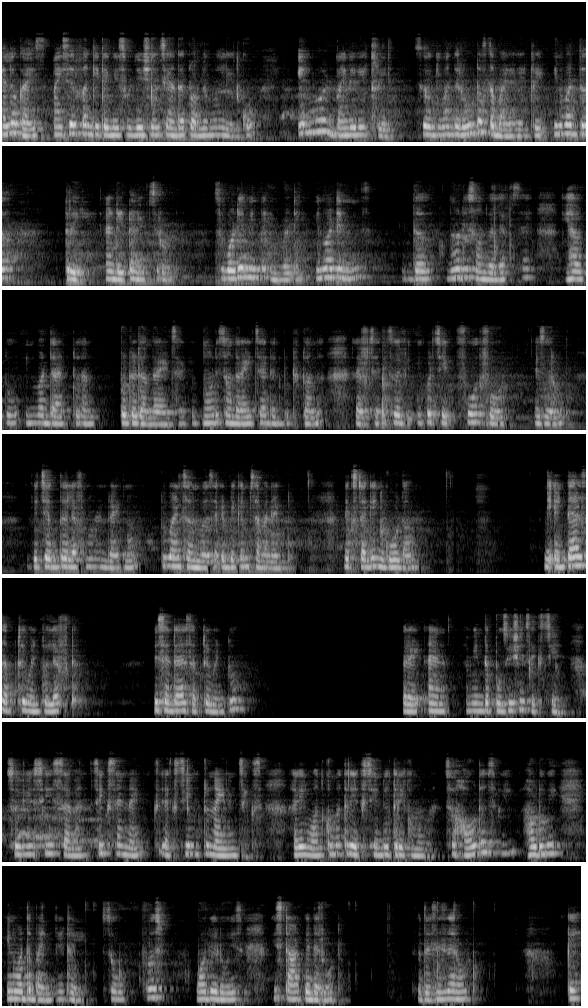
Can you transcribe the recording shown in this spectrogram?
Hello guys, myself Ankit in this video see another problem on LeetCode. Invert binary tree. So given the root of the binary tree, invert the tree and return its root. So what do you mean by inverting? Inverting means if the node is on the left side, you have to invert that to, and put it on the right side. If node is on the right side, then put it on the left side. So if you, could say 4, 4 is a root. If you check the left node and right node, 2 and 7 was it becomes 7 and Next again go down the entire subtree went to left this entire subtree went to right and I mean the positions exchange. So you see 7 6 and 9 exchange to 9 and 6 again 1 comma 3 exchange to 3 comma 1 so how does we how do we invert the binary tree so first what we do is we start with the root. So this is the root. Okay.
